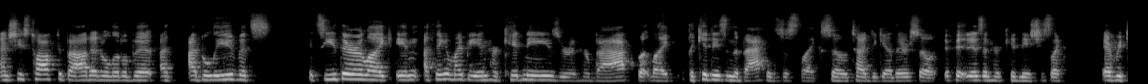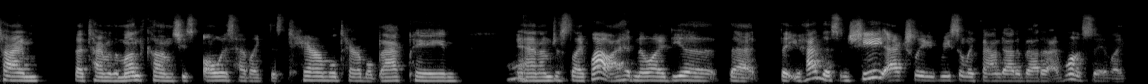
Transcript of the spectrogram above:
and she's talked about it a little bit. I, I believe it's it's either like in I think it might be in her kidneys or in her back, but like the kidneys in the back is just like so tied together. So if it is in her kidneys, she's like every time that time of the month comes, she's always had like this terrible, terrible back pain and i'm just like wow i had no idea that that you had this and she actually recently found out about it i want to say like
